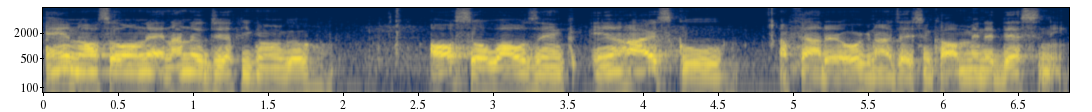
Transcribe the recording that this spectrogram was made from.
And also on that, and I know Jeff, you're gonna go. Also, while I was in in high school, I founded an organization called Men of Destiny.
